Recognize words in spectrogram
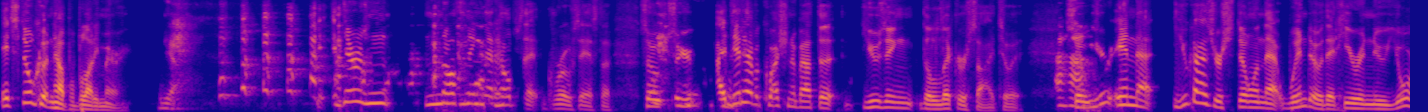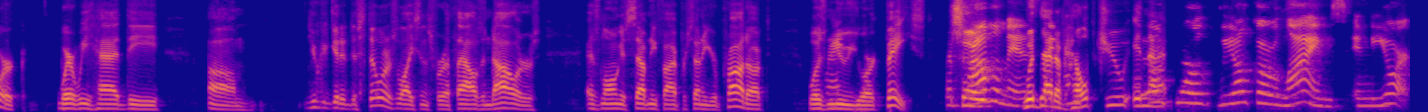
It still couldn't help a Bloody Mary. Yeah. There's n- nothing that helps that gross ass stuff. So, so you're, I did have a question about the using the liquor side to it. Uh-huh. So you're in that. You guys are still in that window that here in New York, where we had the, um, you could get a distiller's license for a thousand dollars as long as seventy five percent of your product was Right. New York based. the so problem is Would that have helped you in we that? don't grow- we don't grow limes in New York.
